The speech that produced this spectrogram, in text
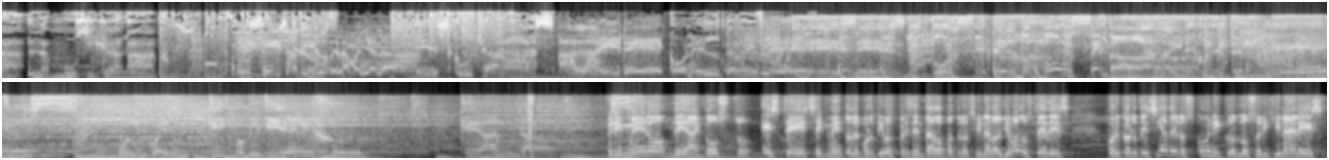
llega la música a... De 6 a 10 de la mañana, escuchas al aire con el terrible. El doctor Z. El doctor Z. Al aire con el terrible. Es un buen tipo, mi viejo, que anda. Primero de agosto, este segmento deportivo es presentado, patrocinado, llevado a ustedes por cortesía de los únicos, los originales,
